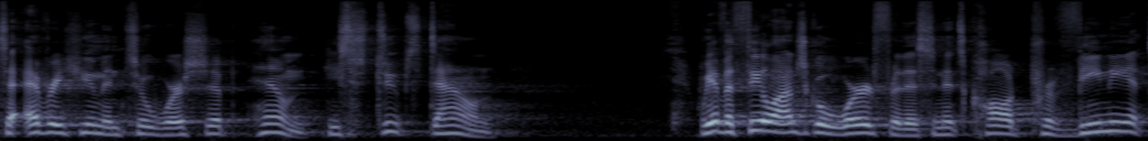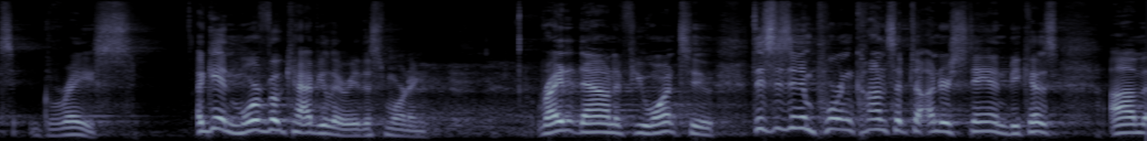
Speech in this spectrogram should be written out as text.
to every human to worship him. He stoops down. We have a theological word for this, and it's called prevenient grace. Again, more vocabulary this morning. Write it down if you want to. This is an important concept to understand because um,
